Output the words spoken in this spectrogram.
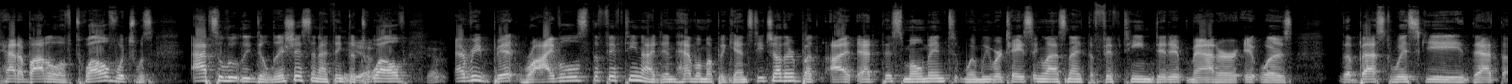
had a bottle of twelve, which was absolutely delicious, and I think the Yep. twelve Yep. every bit rivals the 15 i didn't have them up against each other but I, at this moment when we were tasting last night the 15 didn't matter it was the best whiskey that the,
